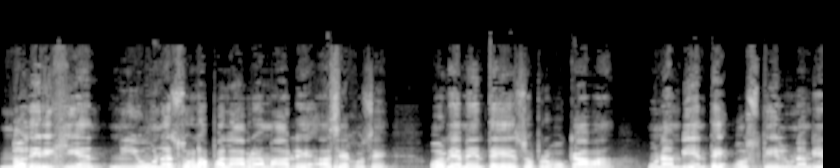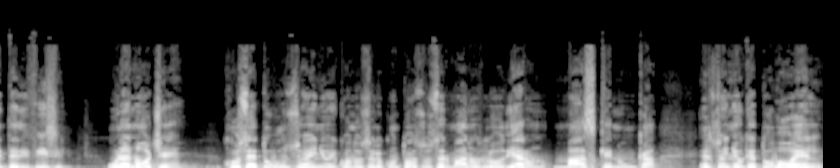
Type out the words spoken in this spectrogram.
No dirigían ni una sola palabra amable hacia José. Obviamente eso provocaba un ambiente hostil, un ambiente difícil. Una noche José tuvo un sueño y cuando se lo contó a sus hermanos lo odiaron más que nunca. El sueño que tuvo él,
